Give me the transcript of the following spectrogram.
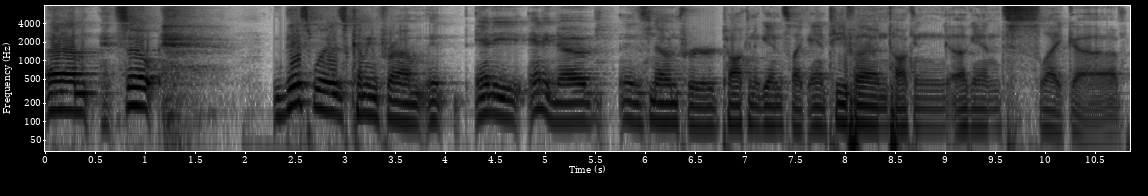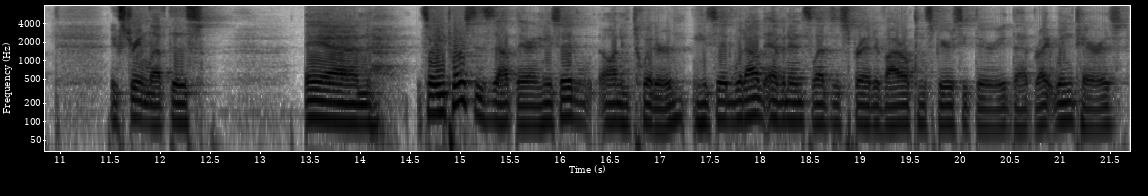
Um, so this was coming from it, Andy. Andy Ngo is known for talking against like Antifa and talking against like uh, extreme leftists, and so he posted this out there and he said on Twitter, he said, without evidence, leftists spread a viral conspiracy theory that right wing terrorists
